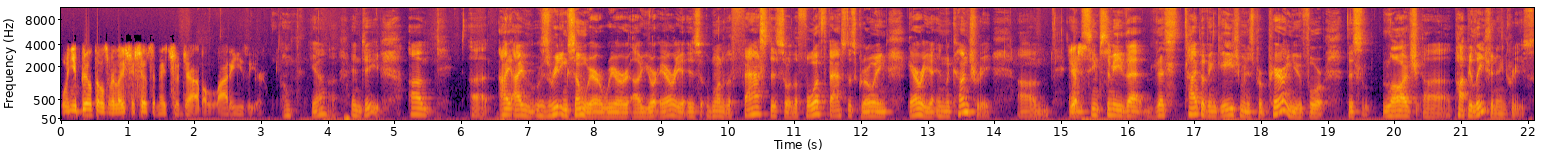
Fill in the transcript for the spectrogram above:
When you build those relationships, it makes your job a lot easier. Oh, yeah, indeed. Um, uh, I, I, was reading somewhere where uh, your area is one of the fastest or the fourth fastest growing area in the country. Um, yes. And it seems to me that this type of engagement is preparing you for this large uh, population increase.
